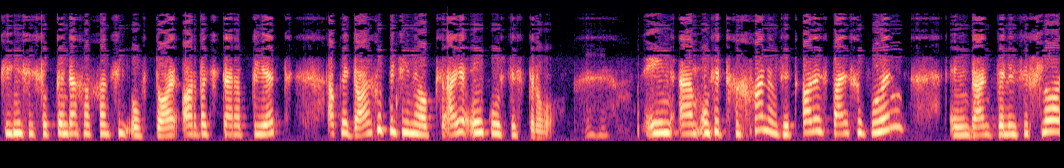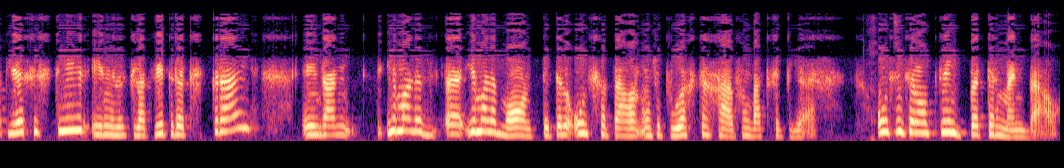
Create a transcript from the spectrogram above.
kliniese sielkundige gaan sien of daai arbeidsterapeut. Okay, daai groep moet jy nou op sy eie onkoste dra. Uh -huh. En um, ons het gegaan, ons het alles bygewoon en dan het hulle se slaap hier gestuur en hulle het laat weet dit gekry en dan eenmal 'n uh, eenmal 'n maand het hulle ons gebel en ons op hoogte gehou van wat gebeur. Ons moet hulle omtrent bitter min bel.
